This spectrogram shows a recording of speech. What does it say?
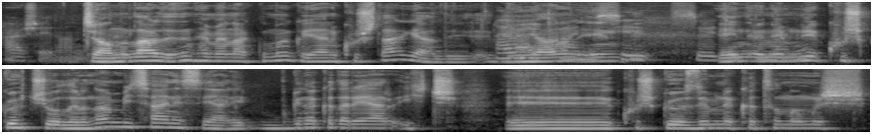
her şeyden. Canlılar dedin hemen aklıma yani kuşlar geldi. Evet, Dünyanın en en önemli yani. kuş göç yollarından bir tanesi yani bugüne kadar eğer hiç e, kuş gözlemine katılmamış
